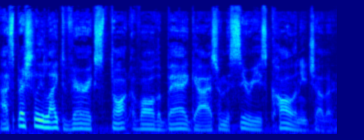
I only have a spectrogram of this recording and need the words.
I especially liked Varrick's thought of all the bad guys from the series calling each other.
